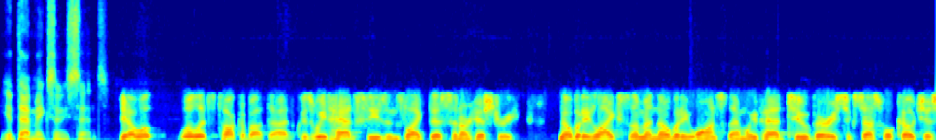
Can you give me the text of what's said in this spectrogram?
If that makes any sense. Yeah. Well, well, let's talk about that because we've had seasons like this in our history. Nobody likes them and nobody wants them. We've had two very successful coaches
